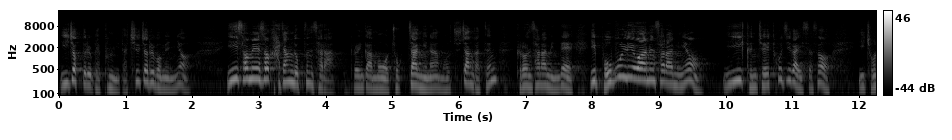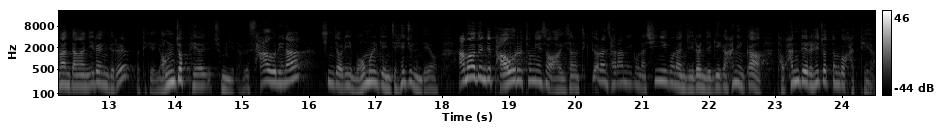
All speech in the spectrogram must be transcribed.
이적들을 베풉니다. 7절을 보면요, 이 섬에서 가장 높은 사람, 그러니까 뭐 족장이나 뭐 추장 같은 그런 사람인데 이 보블리오 하는 사람이요 이 근처에 토지가 있어서 이 조난당한 일행들을 어떻게 영접해 줍니다. 사흘이나 친절히 머물게 이제 해주는데요. 아마도 이제 바울을 통해서 아, 이 사람 특별한 사람이구나, 신이구나 이제 이런 얘기가 하니까 더 환대를 해줬던 것 같아요.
